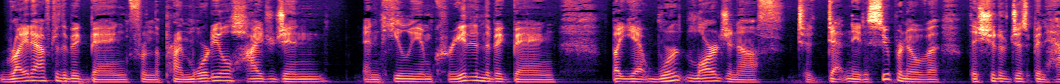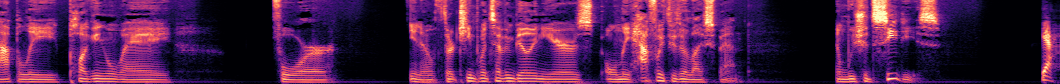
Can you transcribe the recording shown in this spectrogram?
right after the Big Bang from the primordial hydrogen and helium created in the Big Bang, but yet weren't large enough to detonate a supernova. They should have just been happily plugging away for, you know, 13.7 billion years, only halfway through their lifespan. And we should see these. Yeah.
